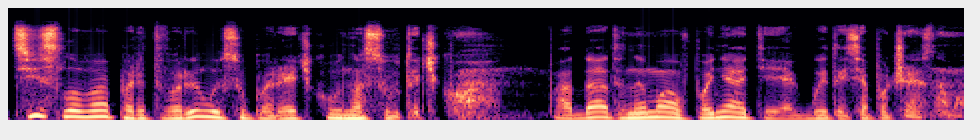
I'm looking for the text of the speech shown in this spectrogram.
Ці слова перетворили суперечку на сутичку, а дат не мав поняття, як битися по-чесному.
